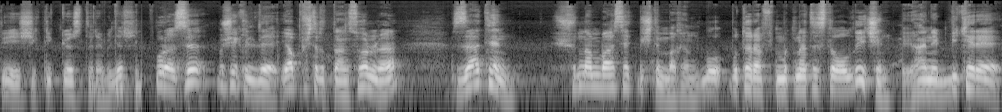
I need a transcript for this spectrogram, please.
değişiklik gösterebilir. Burası bu şekilde yapıştırdıktan sonra zaten şundan bahsetmiştim bakın. Bu bu taraf mıknatıslı olduğu için hani bir kere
